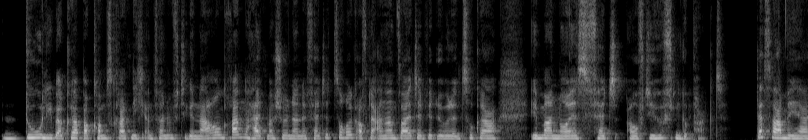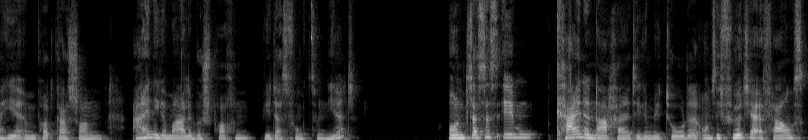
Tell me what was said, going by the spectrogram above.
du lieber Körper kommst gerade nicht an vernünftige Nahrung ran, halt mal schön deine Fette zurück. Auf der anderen Seite wird über den Zucker immer neues Fett auf die Hüften gepackt. Das haben wir ja hier im Podcast schon einige Male besprochen, wie das funktioniert. Und das ist eben keine nachhaltige Methode und sie führt ja erfahrungs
